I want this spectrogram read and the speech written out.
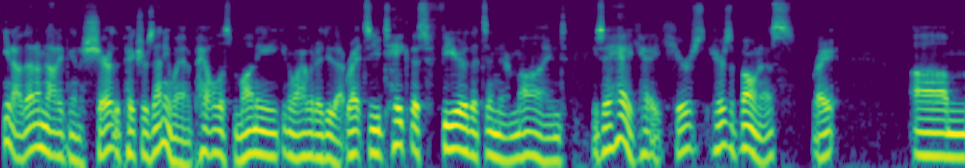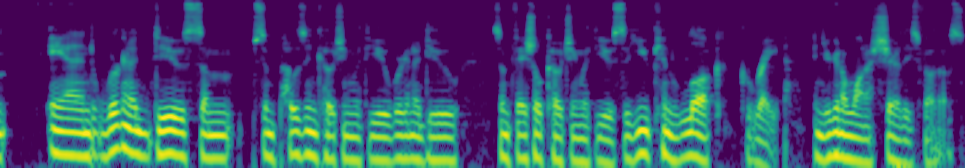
you know, then I'm not even going to share the pictures anyway. I pay all this money. You know, why would I do that? Right. So you take this fear that's in their mind, you say, hey, hey, here's, here's a bonus, right? Um, and we're going to do some some posing coaching with you. We're going to do some facial coaching with you so you can look great and you're going to want to share these photos.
